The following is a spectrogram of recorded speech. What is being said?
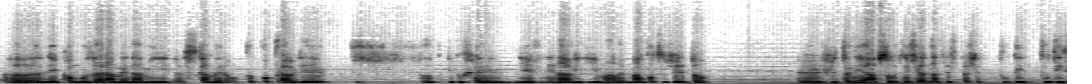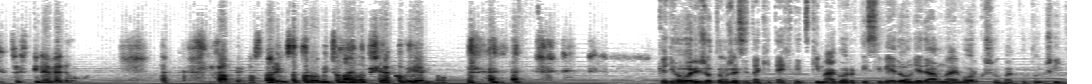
E, niekomu za ramenami s kamerou. To popravde z hĺbky duše nie, že nenávidím, ale mám pocit, že je to, e, že to nie je absolútne žiadna cesta, že tudy, tudy cesty nevedol. Tak chápem, no snažím sa to robiť čo najlepšie, ako viem, no. Keď hovoríš o tom, že si taký technický magor, ty si viedol nedávno aj workshop, ako točiť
